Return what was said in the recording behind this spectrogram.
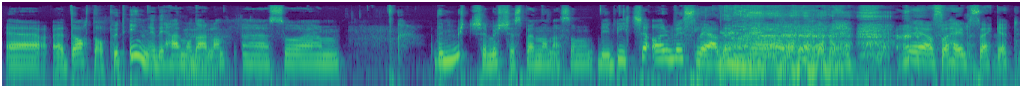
eh, data å putte inn i de her modellene. Eh, så eh, det er mye, mye spennende som Vi blir ikke arbeidsledige. det er altså helt sikkert.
